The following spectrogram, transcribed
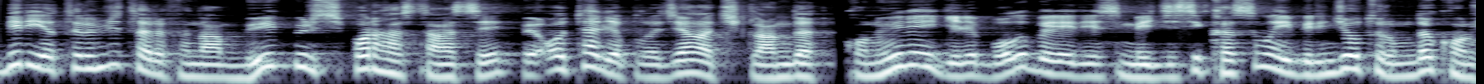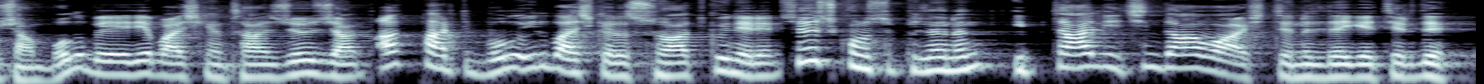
bir yatırımcı tarafından büyük bir spor hastanesi ve otel yapılacağı açıklandı. Konuyla ilgili Bolu Belediyesi Meclisi Kasım ayı 1. oturumunda konuşan Bolu Belediye Başkanı Tanju Özcan, AK Parti Bolu İl Başkanı Suat Güner'in söz konusu planın iptali için dava açtığını dile getirdi.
